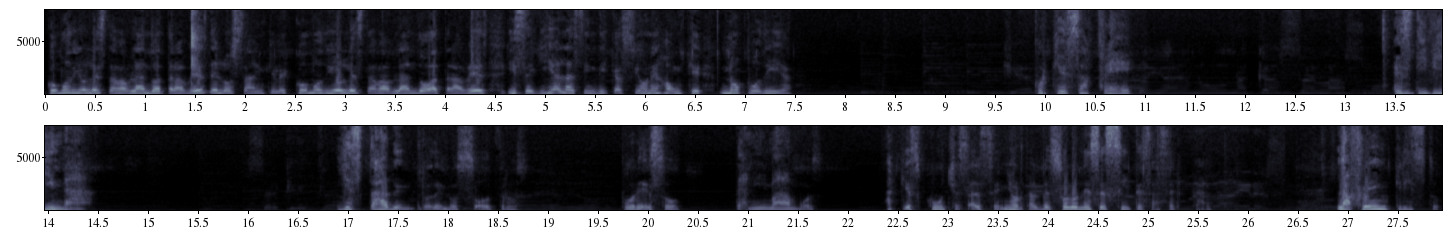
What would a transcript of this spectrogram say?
cómo Dios le estaba hablando a través de los ángeles, cómo Dios le estaba hablando a través y seguía las indicaciones aunque no podía. Porque esa fe es divina y está dentro de nosotros. Por eso te animamos a que escuches al Señor. Tal vez solo necesites acercarte. La fe en Cristo,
